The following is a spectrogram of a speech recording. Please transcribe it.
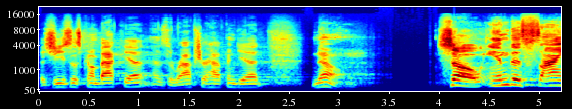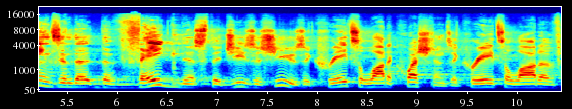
Has Jesus come back yet? Has the rapture happened yet? No. So, in the signs and the, the vagueness that Jesus used, it creates a lot of questions. It creates a lot of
